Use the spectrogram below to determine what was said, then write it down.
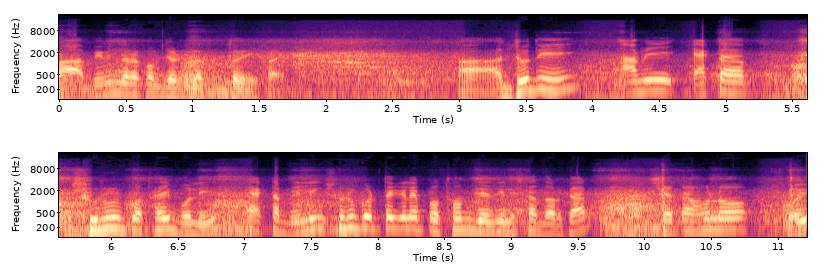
বা বিভিন্ন রকম জটিলতা তৈরি হয়। যদি আমি একটা শুরুর কথাই বলি, একটা বিল্ডিং শুরু করতে গেলে প্রথম যে জিনিসটা দরকার, সেটা হলো ওই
